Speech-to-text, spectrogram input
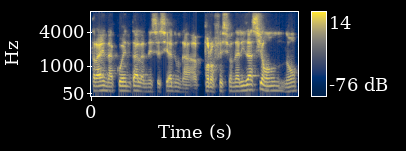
traen a cuenta la necesidad de una profesionalización, ¿no?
